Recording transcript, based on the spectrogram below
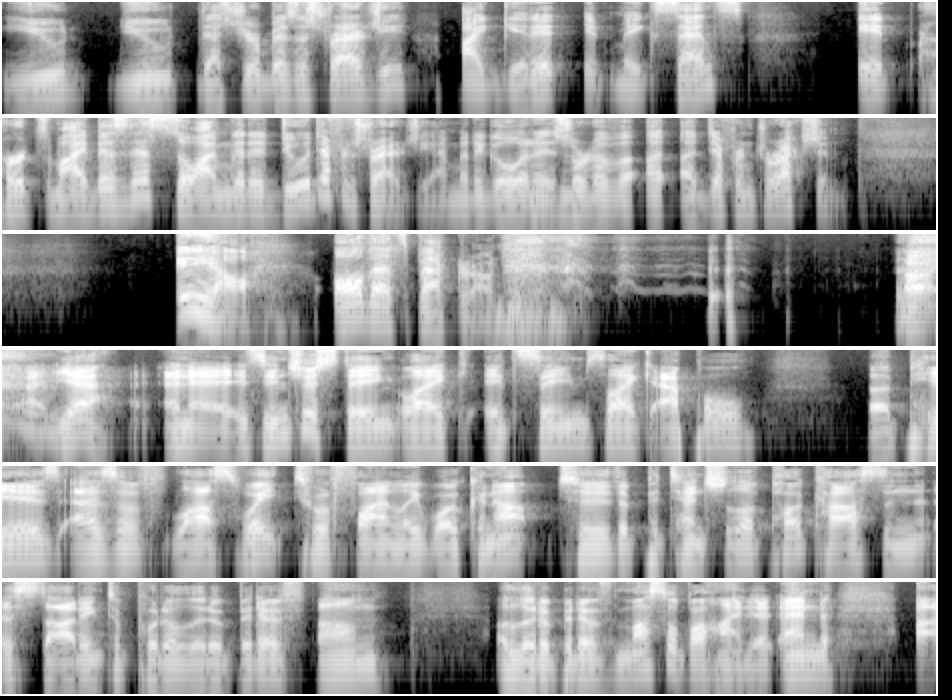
you you that's your business strategy. I get it. It makes sense. It hurts my business, so I'm going to do a different strategy. I'm going to go in a Mhm. sort of a, a different direction. Anyhow, all that's background. Uh, yeah, and it's interesting. Like it seems like Apple appears as of last week to have finally woken up to the potential of podcasts and is starting to put a little bit of um a little bit of muscle behind it. And uh,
